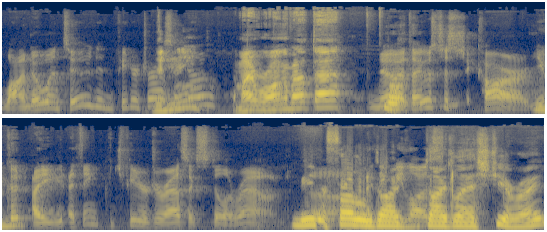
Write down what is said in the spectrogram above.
Londo went too. Did Peter Jurasik didn't he? go? Am I wrong about that? No, I thought it was just G'Kar. You could. I, I think Peter Jurasik's still around. Mina I Furlan think we died lost- died last year, right?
